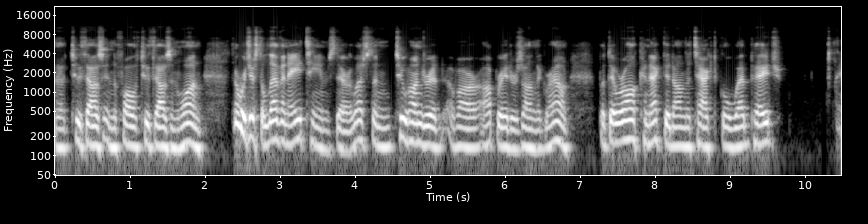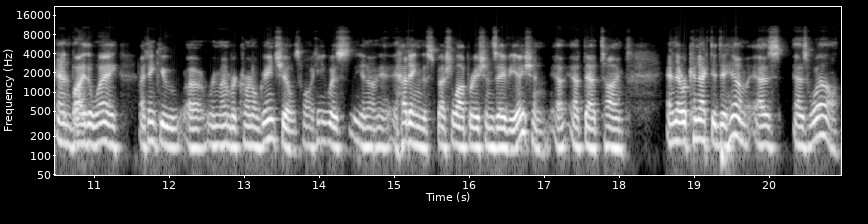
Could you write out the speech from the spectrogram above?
uh, 2000, in the fall of 2001, there were just 11 A teams there, less than 200 of our operators on the ground, but they were all connected on the tactical web page and by the way, I think you uh, remember Colonel Greenshields. Well, he was, you know, heading the Special Operations Aviation at, at, that time, and they were connected to him as as well.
